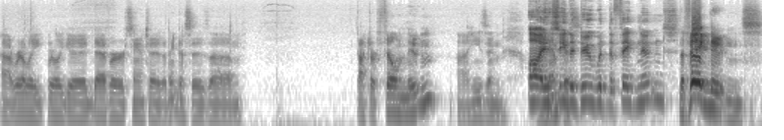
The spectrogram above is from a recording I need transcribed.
Uh, really, really good. Dever Sanchez. I think this is um, Dr. Phil Newton. Uh, he's in oh, is he the dude with the fig Newtons? the Fig Newtons,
